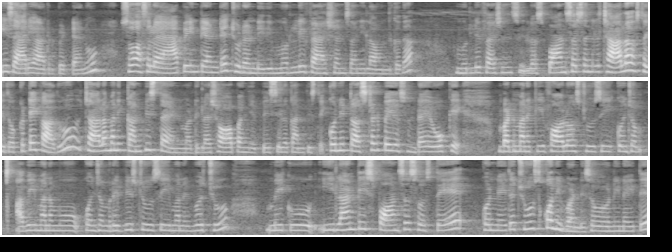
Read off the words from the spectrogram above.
ఈ శారీ ఆర్డర్ పెట్టాను. సో అసలు యాప్ ఏంటి అంటే చూడండి ఇది మురళీ ఫ్యాషన్స్ అని ఇలా ఉంది కదా. మురళీ ఫ్యాషన్స్ ఇలా స్పాన్సర్స్ అని ఇలా చాలా వస్తాయి. ఇది ఒక్కటే కాదు చాలా మనకి కనిపిస్తాయి అన్నమాట ఇలా షాప్ అని చెప్పేసి ఇలా కనిపిస్తాయి. కొన్ని ట్రస్టెడ్ పేజెస్ ఉంటాయి ఓకే. బట్ మనకి ఫాలోవర్స్ చూసి కొంచెం అవి మనము కొంచెం రివ్యూస్ చూసి మనం ఇవ్వచ్చు. మీకు ఇలాంటి స్పాన్సర్స్ వస్తే కొన్ని అయితే చూసుకొని ఇవ్వండి సో నేనైతే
